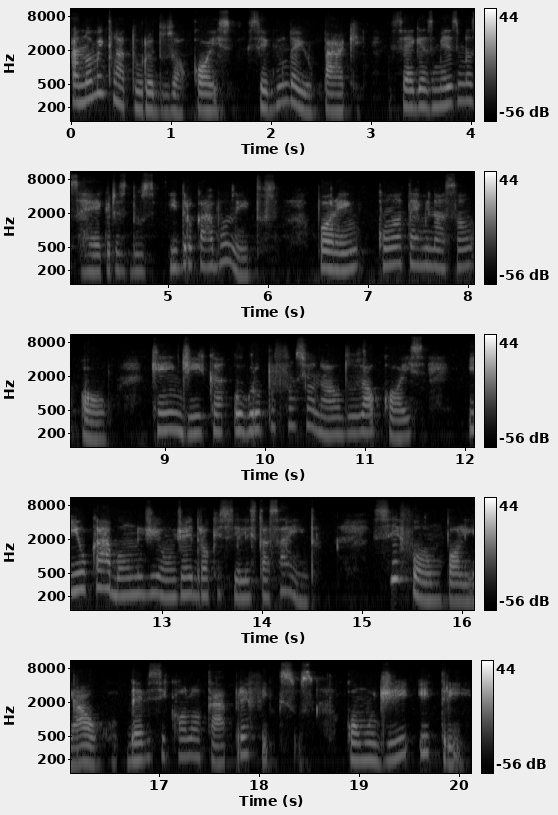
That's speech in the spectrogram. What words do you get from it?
A nomenclatura dos alcoóis, segundo a IUPAC, segue as mesmas regras dos hidrocarbonetos, porém com a terminação "-ol", que indica o grupo funcional dos alcoóis e o carbono de onde a hidroxila está saindo. Se for um poliálcool, deve-se colocar prefixos, como di e tri.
